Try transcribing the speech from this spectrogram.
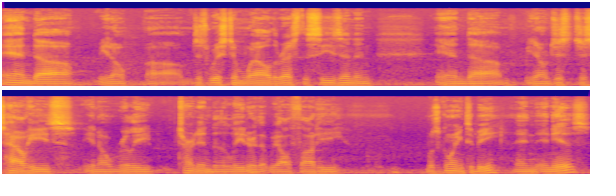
and uh, you know um, just wished him well the rest of the season and and um, you know just just how he's you know really turned into the leader that we all thought he was going to be and, and is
